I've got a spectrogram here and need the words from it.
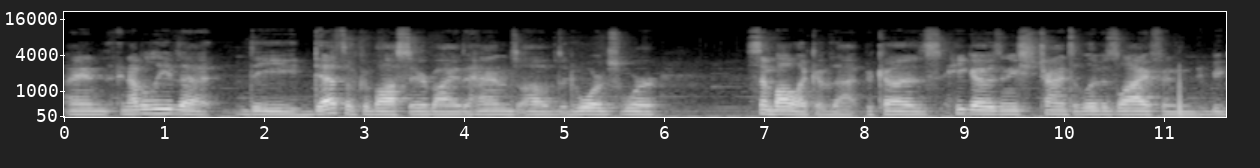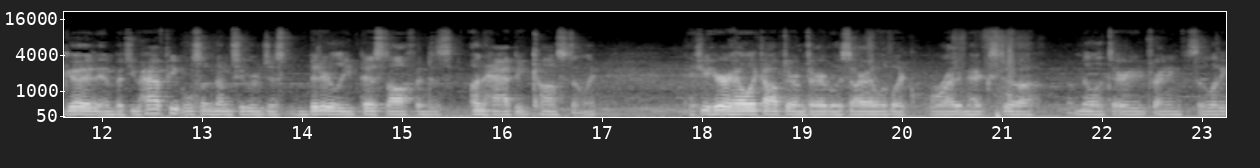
and and I believe that the death of Kvasir by the hands of the dwarves were symbolic of that because he goes and he's trying to live his life and be good and but you have people sometimes who are just bitterly pissed off and just unhappy constantly if you hear a helicopter i'm terribly sorry i live like right next to a, a military training facility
